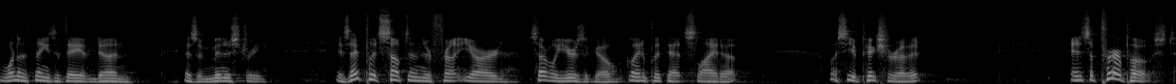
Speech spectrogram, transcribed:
One of the things that they have done as a ministry is they put something in their front yard several years ago. Go ahead and put that slide up. I want to see a picture of it. And it's a prayer post.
